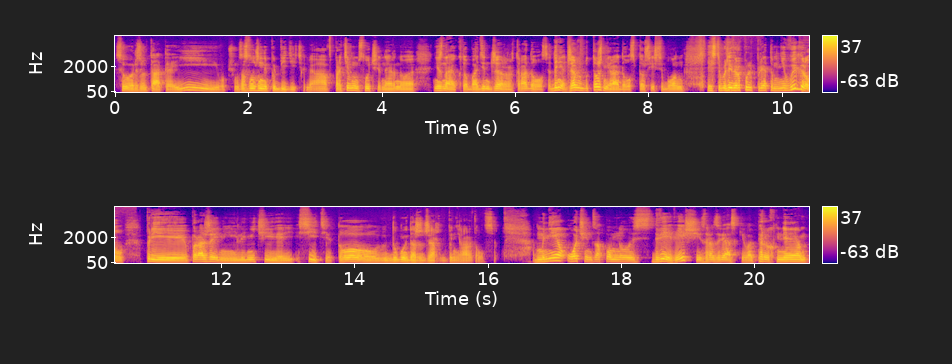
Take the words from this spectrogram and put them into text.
своего результата, и, в общем, заслуженный победитель. А в противном случае, наверное, не знаю, кто бы, один Джерард радовался. Да нет, Джерард бы тоже не радовался, потому что если бы он, если бы Ливерпуль при этом не выиграл при поражении или ничьей Сити, то, думаю, даже Джерард бы не радовался. Мне очень запомнилось две вещи из развязки. Во-первых, мне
